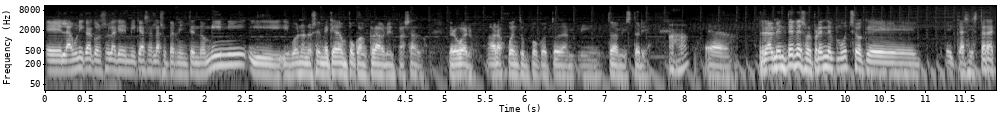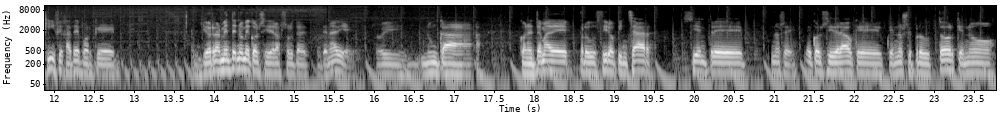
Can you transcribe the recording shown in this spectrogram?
eh, la única consola que hay en mi casa es la Super Nintendo Mini y, y, bueno, no sé, me queda un poco anclado en el pasado. Pero bueno, ahora os cuento un poco toda mi, toda mi historia. Ajá. Eh, realmente me sorprende mucho que eh, casi estar aquí, fíjate, porque yo realmente no me considero absolutamente nadie. Soy nunca, con el tema de producir o pinchar, siempre, no sé, he considerado que, que no soy productor, que no,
